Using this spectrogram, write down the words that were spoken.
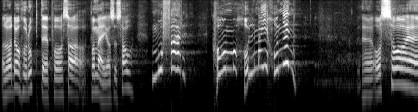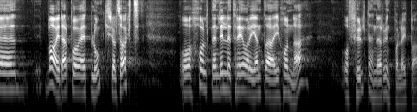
Og Det var da hun ropte på, sa, på meg, og så sa hun 'Morfar, kom og hold meg i hånden!' Eh, og så var jeg der på et blunk, selvsagt, og holdt den lille treårige jenta i hånda og fulgte henne rundt på løypa.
